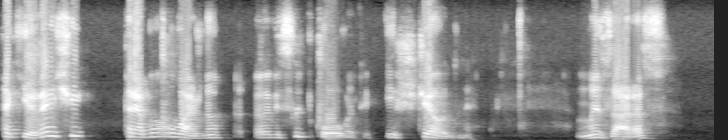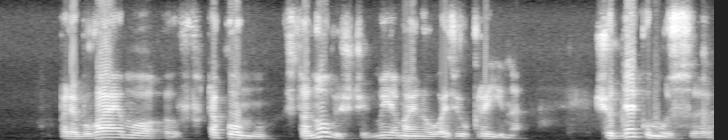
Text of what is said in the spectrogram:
такі речі треба уважно е, відслідковувати. І ще одне. Ми зараз перебуваємо в такому становищі, ми, я маю на увазі Україна, що декому з е,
